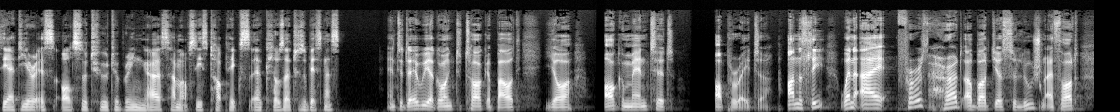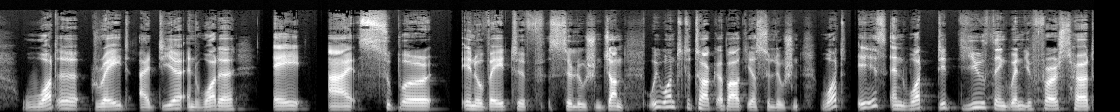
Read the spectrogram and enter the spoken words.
the idea is also to to bring uh, some of these topics uh, closer to the business. And today we are going to talk about your augmented operator. Honestly, when I first heard about your solution, I thought, what a great idea and what a AI super innovative solution. John, we wanted to talk about your solution. What is and what did you think when you first heard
